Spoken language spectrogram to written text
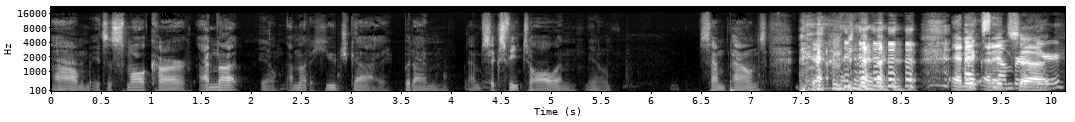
Um, it's a small car. I'm not you know I'm not a huge guy, but I'm I'm six feet tall and you know some pounds. and X it, and it's number uh, here.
